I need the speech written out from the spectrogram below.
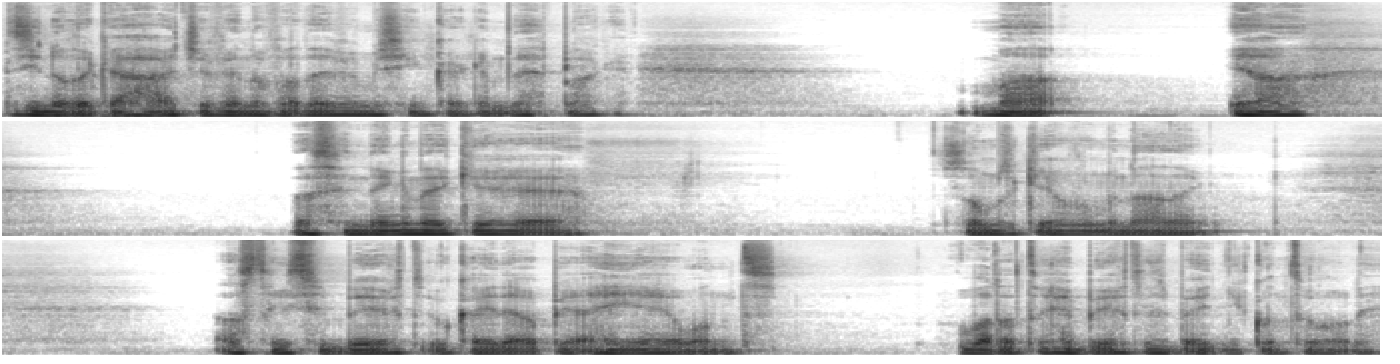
zien of ik een haartje vind of wat even. Misschien kan ik hem dichtplakken. Maar ja, dat zijn dingen dat ik er eh, soms een keer over me nadenk. Als er iets gebeurt, hoe kan je daarop reageren? Want wat er gebeurt is buiten je controle.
